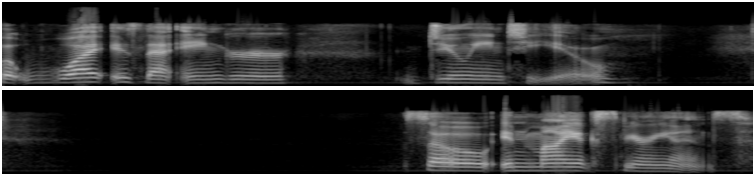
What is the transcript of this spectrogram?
but what is that anger doing to you? So, in my experience,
